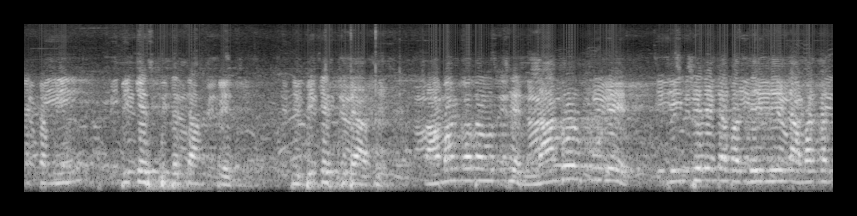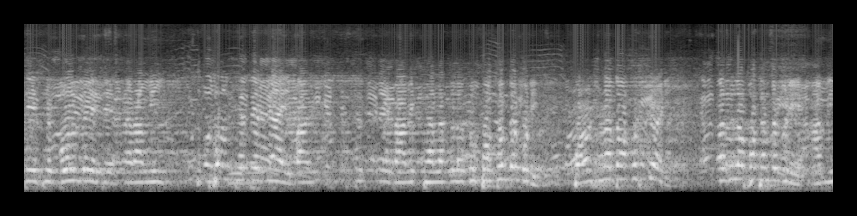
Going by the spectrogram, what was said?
একটা মেয়ে বিকেএসপিতে চান্স পেয়েছে। যে বিকেএসপিতে আছে। আমার কথা হচ্ছে, নাগরপুরের যে ছেলেটা বা যে মেয়েটা আমার কাছে এসে বলবে যে, স্যার, আমি ফুটবল খেলতে চাই বা আমি খেলাধুলো খুব পছন্দ করি, পড়াশোনা তো অবশ্যই খেলাধুলো পছন্দ করি, আমি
